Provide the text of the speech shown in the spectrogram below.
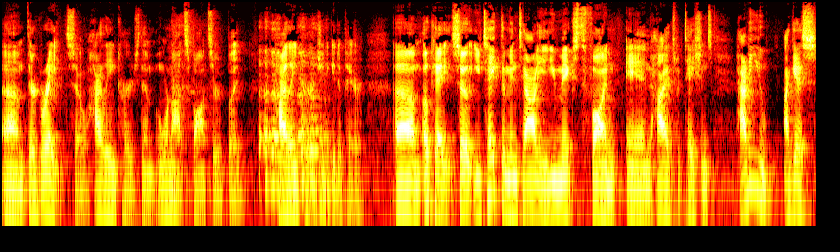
Um, they're great. So highly encourage them. We're not sponsored, but highly encourage you to get a pair. Um, okay, so you take the mentality, you mixed fun and high expectations. How do you, I guess,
